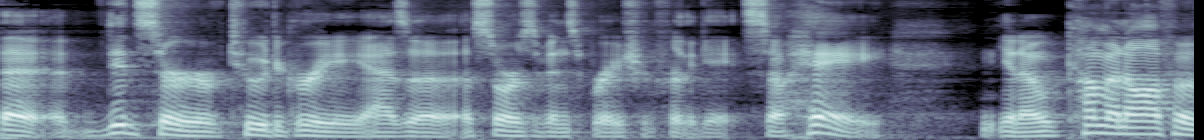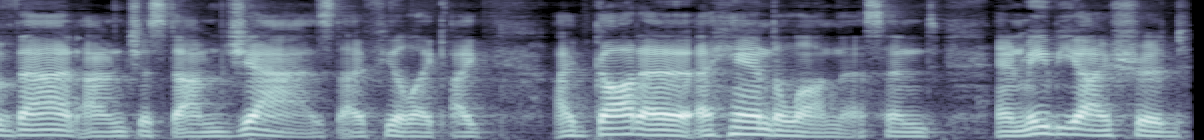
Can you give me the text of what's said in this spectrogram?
that did serve to a degree as a, a, source of inspiration for the gates. So hey, you know, coming off of that, I'm just I'm jazzed. I feel like I I've got a, a handle on this, and and maybe I should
